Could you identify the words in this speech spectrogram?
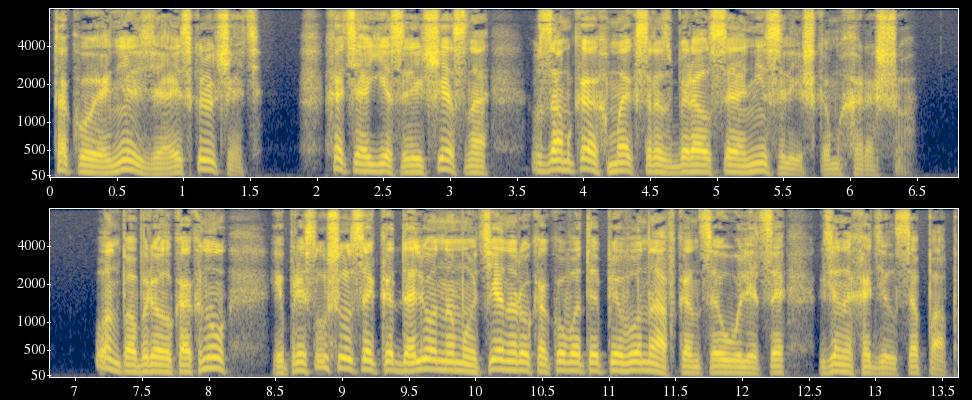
такое нельзя исключать. Хотя, если честно, в замках Мэкс разбирался не слишком хорошо. Он побрел к окну и прислушался к отдаленному тенору какого-то пивуна в конце улицы, где находился паб.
